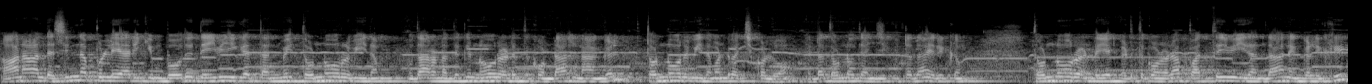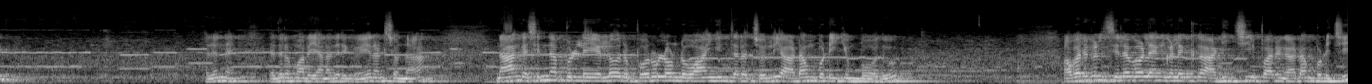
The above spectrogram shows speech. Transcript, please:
ஆனால் அந்த சின்ன பிள்ளை அரிக்கும் போது தெய்வீகத்தன்மை தொண்ணூறு வீதம். உதாரணத்துக்கு நூறு எடுத்துக்கொண்டால் நாங்கள் தொண்ணூறு வீதம் என்று வச்சுக்கொள்வோம். என்றால் அஞ்சு கிட்ட தான் இருக்கும். தொண்ணூறு ரெண்டு எடுத்துக்கொண்டால் பத்து வீதம் தான் எங்களுக்கு அது என்ன? எதிர்மறையானது இருக்கும். ஏன்னு சொன்னால் நாங்கள் சின்ன பிள்ளைகளில் ஒரு பொருள் ஒன்று வாங்கி தர சொல்லி அடம் பிடிக்கும் போது அவர்கள் சிலவள் எங்களுக்கு அடித்து பாருங்கள் அடம் பிடிச்சி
